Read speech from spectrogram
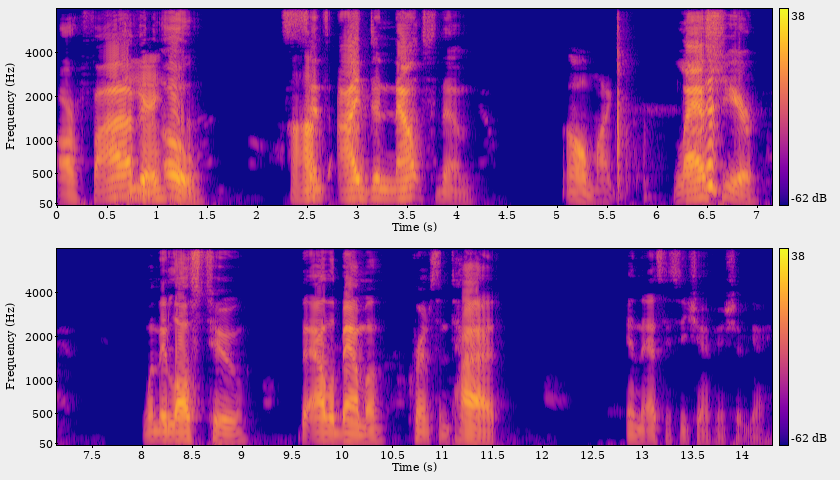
are five GA. and zero Uh-huh. since I denounced them Oh my. last This- year when they lost to the Alabama Crimson Tide in the SEC championship game.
